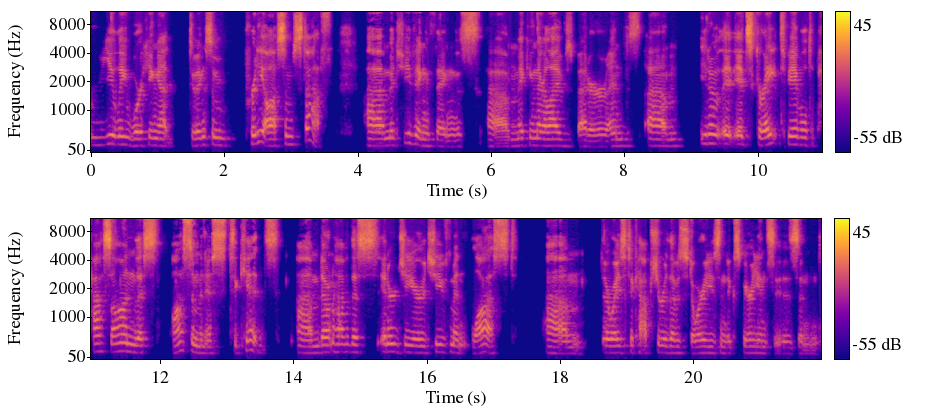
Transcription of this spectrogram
really working at doing some pretty awesome stuff um, achieving things, um, making their lives better. And, um, you know, it, it's great to be able to pass on this awesomeness to kids. Um, don't have this energy or achievement lost. Um, there are ways to capture those stories and experiences and,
